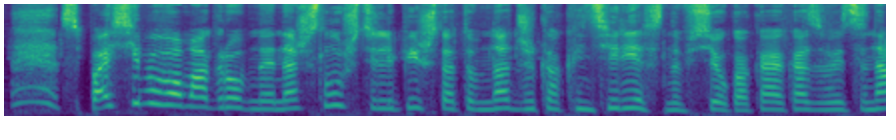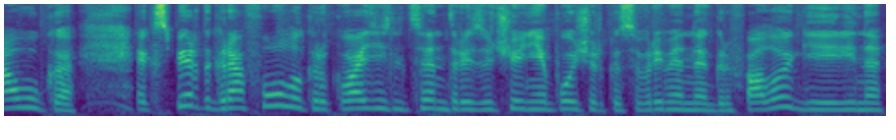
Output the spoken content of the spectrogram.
Спасибо вам огромное. Наши слушатели пишут о том, надо же, как интересно все, какая оказывается наука. Эксперт-графолог, руководитель Центра изучения почерка современной графологии Ирина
